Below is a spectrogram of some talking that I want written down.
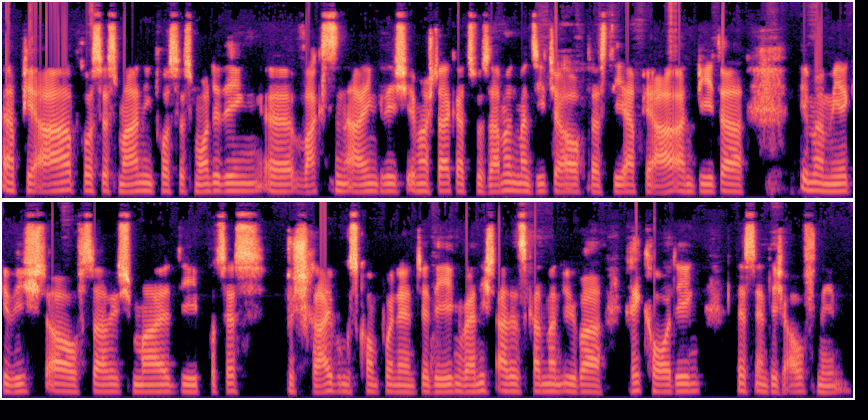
RPA, Process Mining, Process Modeling äh, wachsen eigentlich immer stärker zusammen. Man sieht ja auch, dass die RPA-Anbieter immer mehr Gewicht auf, sage ich mal, die Prozessbeschreibungskomponente legen, weil nicht alles kann man über Recording letztendlich aufnehmen.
